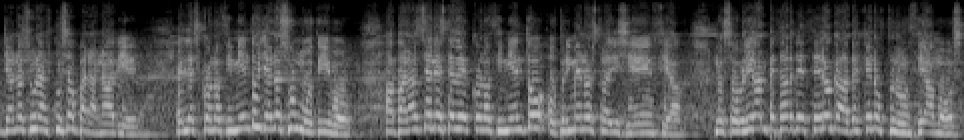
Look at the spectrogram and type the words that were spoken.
ya no es una excusa para nadie. El desconocimiento ya no es un motivo. Apararse en este desconocimiento oprime nuestra disidencia. Nos obliga a empezar de cero cada vez que nos pronunciamos.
